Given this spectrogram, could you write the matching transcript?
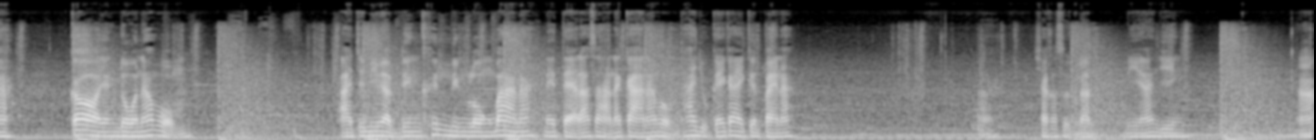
นะก็ยังโดนนะครับผม อาจจะมีแบบดึงขึ้นดึงลงบ้างนะ ในแต่ละสถานการณ์นะผมถ้าอยู่ใกล้ๆเกินไปนะชักกระสุนกันนี่นะยิงอ่า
